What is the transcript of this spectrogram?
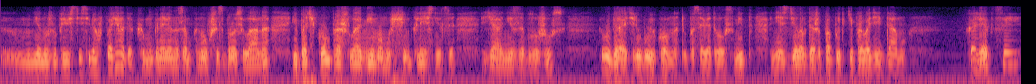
«Мне нужно привести себя в порядок», — мгновенно замкнувшись, бросила она и бочком прошла мимо мужчин к лестнице. «Я не заблужусь?» «Выбирайте любую комнату», — посоветовал Смит, не сделав даже попытки проводить даму. «Коллекции?»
